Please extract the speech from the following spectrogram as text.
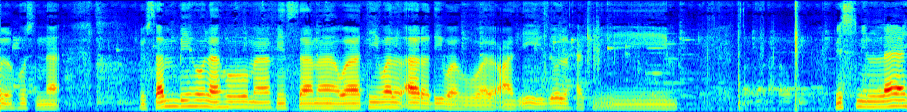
الحسنى. يسبح له ما في السماوات والأرض وهو العزيز الحكيم. بسم الله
